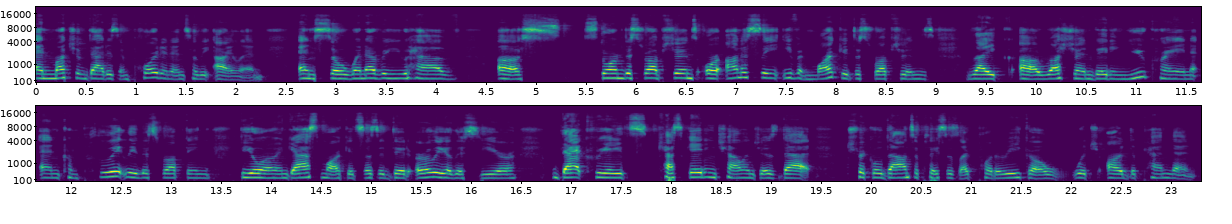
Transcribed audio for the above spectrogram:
and much of that is imported into the island. And so, whenever you have a storm disruptions, or honestly, even market disruptions like uh, Russia invading Ukraine and completely disrupting the oil and gas markets as it did earlier this year, that creates cascading challenges that trickle down to places like Puerto Rico, which are dependent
